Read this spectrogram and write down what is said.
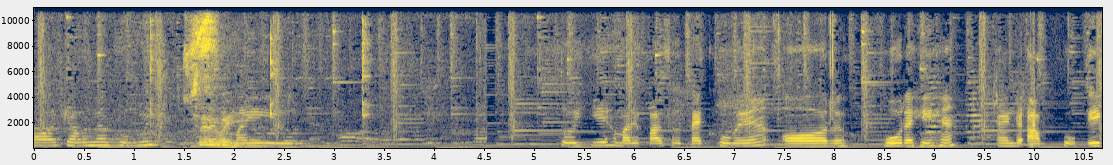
और क्या बन रहा है भोग में सेवई तो ये हमारे पार्सल पैक हो गए हैं और हो रहे हैं एंड आपको एक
